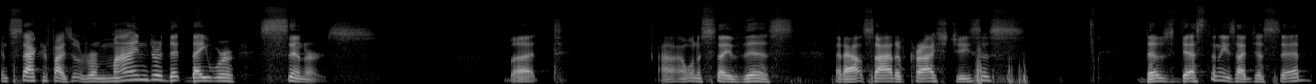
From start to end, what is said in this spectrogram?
and sacrifice, it was a reminder that they were sinners. But I, want to say this that outside of Christ Jesus, those destinies I just said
